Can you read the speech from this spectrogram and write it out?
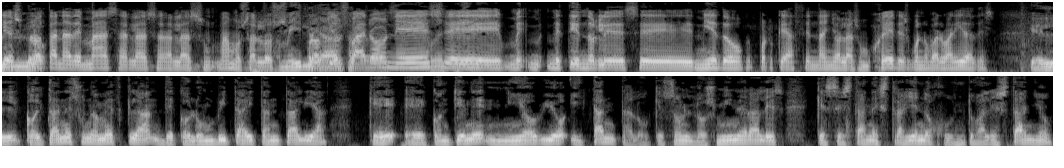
Lo- explotan además a las, a las vamos, a los Familias, propios varones, eh, me- metiéndoles eh, miedo porque hacen daño a las mujeres, bueno, barbaridades. El coltán es una mezcla de columbita y tantalia que eh, contiene niobio y tántalo, que son los minerales que se están extrayendo junto al estaño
